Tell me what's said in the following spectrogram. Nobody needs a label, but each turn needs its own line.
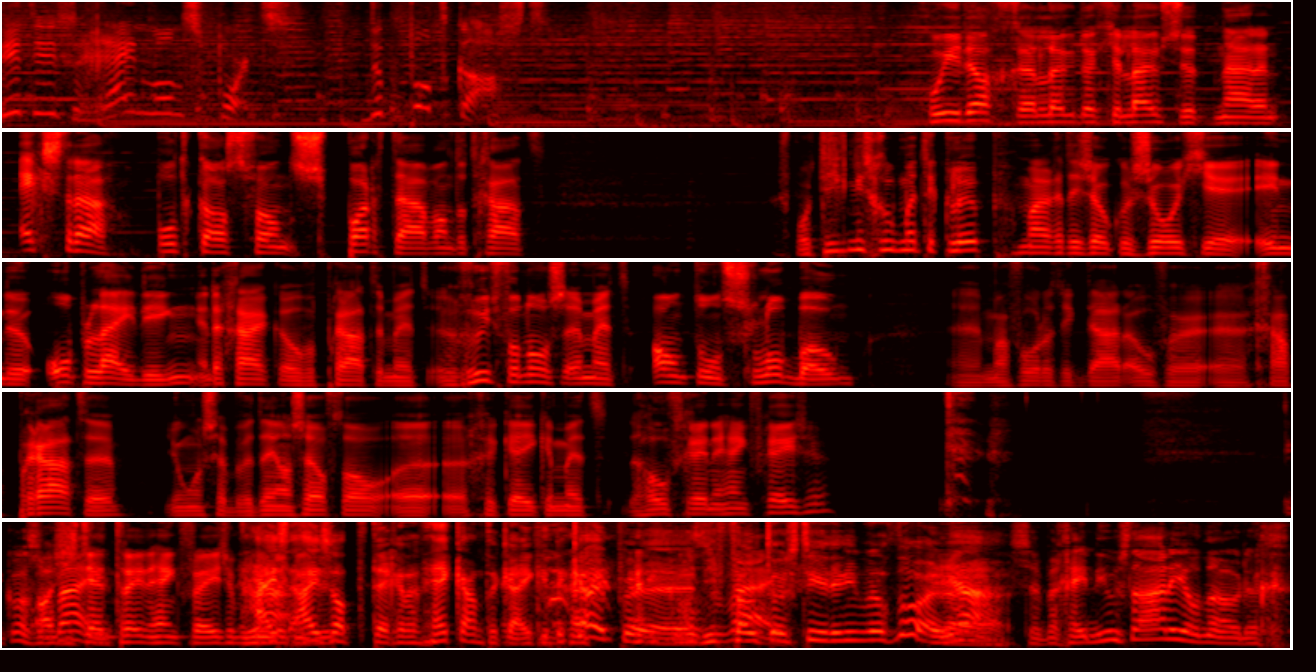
Dit is Rijnmond Sport, de podcast.
Goeiedag, eh, leuk dat je luistert naar een extra podcast van Sparta. Want het gaat sportief niet goed met de club, maar het is ook een zoortje in de opleiding. En daar ga ik over praten met Ruud van Os en met Anton Slobboom. Uh, maar voordat ik daarover uh, ga praten, jongens, hebben we Nederland zelf al uh, gekeken met de hoofdtrainer Henk Vrezer.
Ik was
Assistent trainer Henk Vrezer.
Hij, hij, zat tegen een hek aan te kijken. De Kuip, die foto stuurde niet meer door.
Ja, ze hebben geen nieuw stadion nodig.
